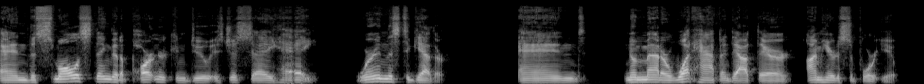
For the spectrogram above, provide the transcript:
And the smallest thing that a partner can do is just say, "Hey, we're in this together." And no matter what happened out there, I'm here to support you.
